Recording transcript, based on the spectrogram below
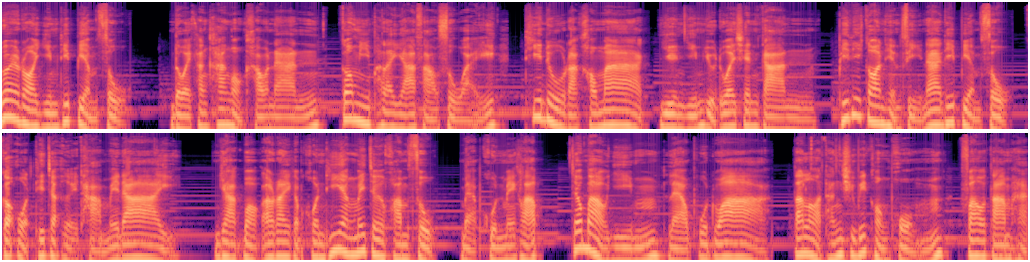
ด้วยรอยยิ้มที่เปี่ยมสุข โดยข้างๆของเขานั้น ก็มีภรรยาสาวสวย ที่ดูรักเขามาก ยืนยิ้มอยู่ด้วยเช่นกัน พิธีกรเห็นสีหน้าที่เปี่ยมสุข ก็อดที่จะเอ่ยถามไม่ได้ อยากบอกอะไรกับคนที่ยังไม่เจอความสุข แบบคุณไหมครับ เจ้าบ่าวยิ้มแล้วพูดว่า ตลอดทั้งชีวิตของผม เฝ้าตามหา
